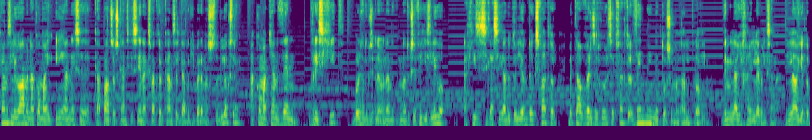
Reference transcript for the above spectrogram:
κάνεις λίγο άμενα ακόμα ή αν είσαι καπάτσος, κάνεις και εσύ ένα X Factor cancel κάπου εκεί πέρα μέσα στο blockstream. Ακόμα και αν δεν βρεις hit, μπορείς να, το, να, να, το ξεφύγεις λίγο. Αρχίζει σιγά σιγά να το τελειώνει το X Factor. Μετά ο Virgil χωρίς X Factor δεν είναι τόσο μεγάλο πρόβλημα. Δεν μιλάω για high level ξανά. Μιλάω για το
